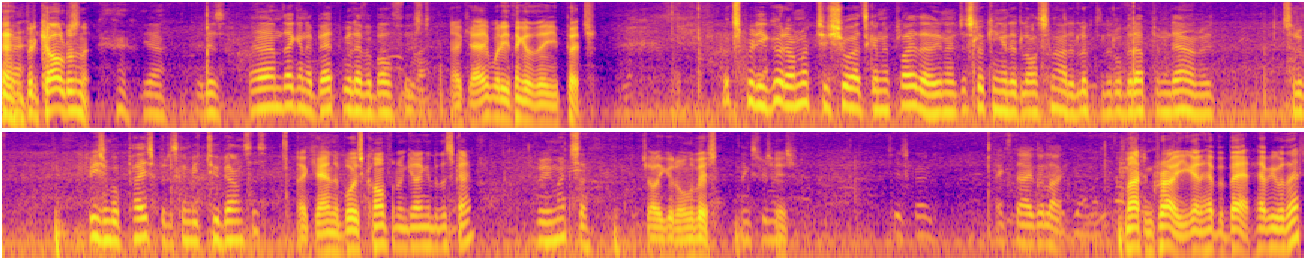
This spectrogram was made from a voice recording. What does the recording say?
a bit cold, isn't it? yeah, it is. Um, they're going to bat. We'll have a bowl first. Okay, what do you think of the pitch? Looks pretty good. I'm not too sure how it's going to play though. You know, just looking at it last night, it looked a little bit up and down. It, sort of reasonable pace, but it's going to be two bounces. Okay, and the boys confident going into this game? Very much so. Jolly good, all the best. Thanks very Cheers. much. Cheers, Craig. Thanks, Dave. Good luck. Martin Crowe, you're going to have a bat. Happy with that?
